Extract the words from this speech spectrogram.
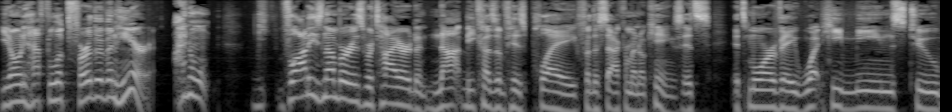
you don't have to look further than here. I don't. Vlade's number is retired not because of his play for the Sacramento Kings. It's it's more of a what he means to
